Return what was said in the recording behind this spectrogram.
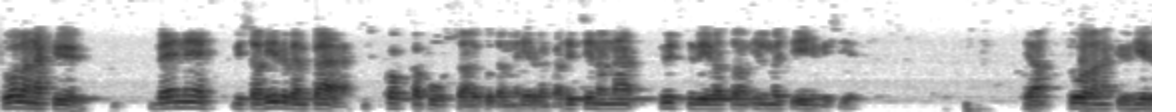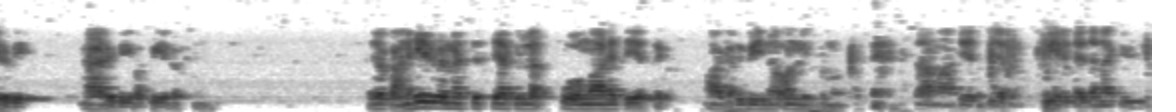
Tuolla näkyy vene, missä on hirven pää. Kokkapuussa on joku tämmöinen hirven pää. Sitten siinä on nämä pystyviivat on ilmeisesti ihmisiä. Ja tuolla näkyy hirvi ääriviivapiirroksen. Jokainen hirvemetsästäjä kyllä huomaa heti, että aika hyvin ne on onnistunut saamaan tiettyjä piirteitä näkyviin.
